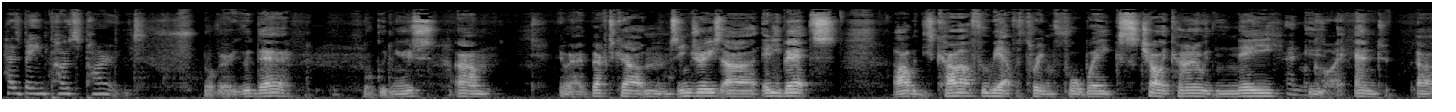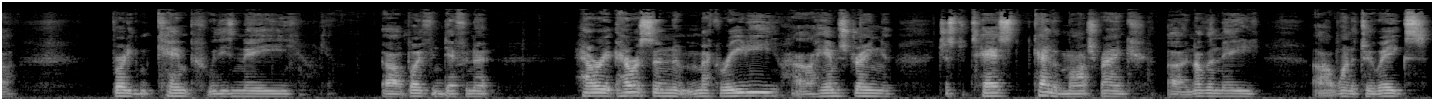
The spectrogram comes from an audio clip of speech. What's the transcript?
has been postponed. not very good there. Not good news. Um. Anyway, back to Carlton's injuries. Uh, Eddie Betts. Uh, with his calf, he'll be out for three to four weeks. Charlie Curnow with knee. And and uh, Brody Kemp with his knee, uh, both indefinite. Harry Harrison Macreadie, uh, hamstring, just a test. Caleb Marchbank, uh, another knee, uh, one to two weeks.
